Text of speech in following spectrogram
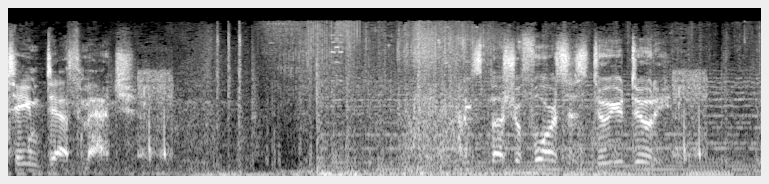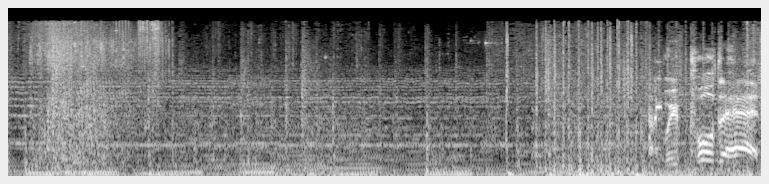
Team Deathmatch. Special Forces, do your duty. We've pulled ahead.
